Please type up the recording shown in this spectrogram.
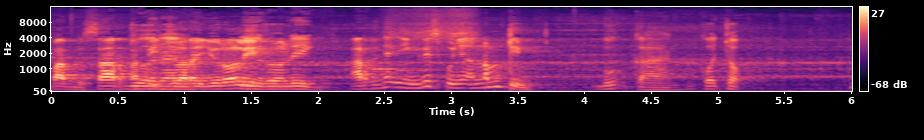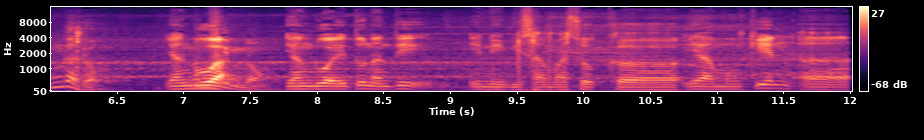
empat besar, tapi juara Euroleague. Euroleague. Artinya Inggris punya enam tim. Bukan, kocok. Enggak dong. Yang dua, tim dong. yang dua itu nanti ini bisa masuk ke ya mungkin eh,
